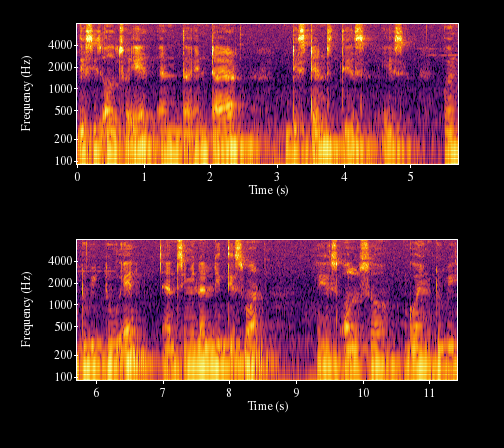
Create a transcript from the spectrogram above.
this is also a and the entire distance this is going to be 2a and similarly this one is also going to be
